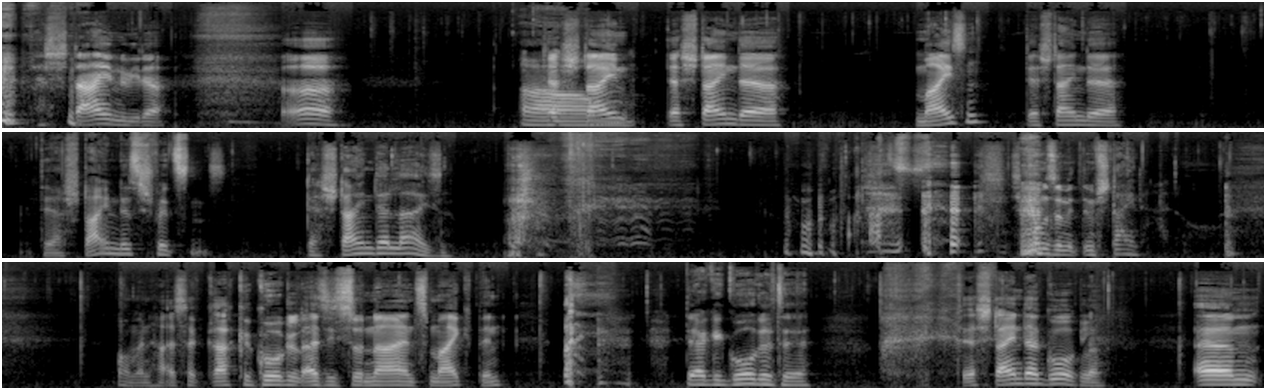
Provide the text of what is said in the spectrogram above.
Der Stein wieder. Ah, der Ähm, Stein, der Stein der Meisen, der Stein der, Der Stein des Schwitzens. der Stein der Leisen. Ich komme so mit dem Stein. Hallo. Oh, mein Hals hat gerade gegurgelt, als ich so nah ans Mic bin. Der gegurgelte. Der Stein der Gurgler. Ähm,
